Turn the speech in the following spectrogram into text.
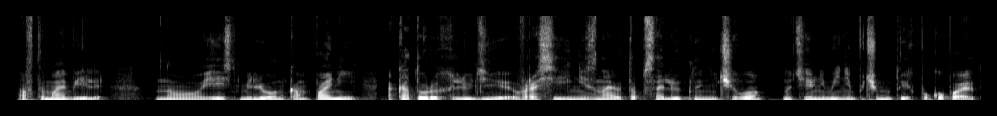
автомобили но есть миллион компаний, о которых люди в России не знают абсолютно ничего, но тем не менее почему-то их покупают.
